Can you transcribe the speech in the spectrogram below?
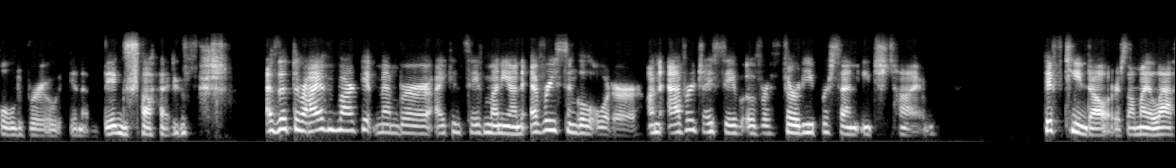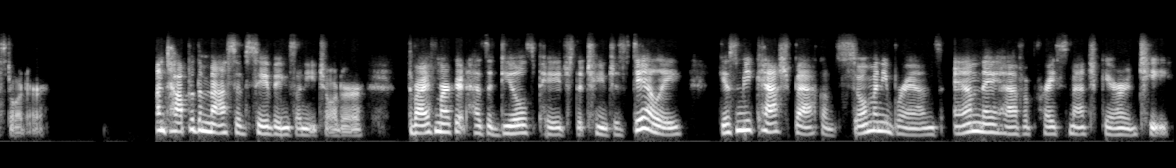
cold brew in a big size. As a Thrive Market member, I can save money on every single order. On average, I save over 30% each time. $15 on my last order. On top of the massive savings on each order, Thrive Market has a deals page that changes daily, gives me cash back on so many brands, and they have a price match guarantee.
